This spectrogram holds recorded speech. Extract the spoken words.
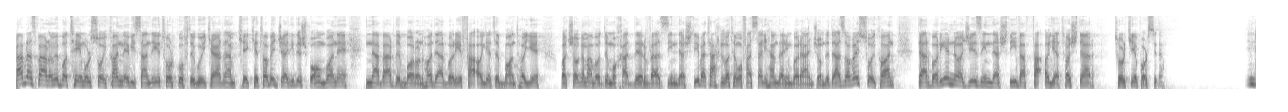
قبل از برنامه با تیمور سویکان نویسنده ترک گفتگوی کردم که کتاب جدیدش با عنوان نبرد بارونها درباره فعالیت باندهای قاچاق مواد مخدر و زیندشتی و تحقیقات مفصلی هم در این باره انجام داده. از آقای سویکان درباره ناجی زیندشتی و فعالیتاش در ترکیه پرسیدم. این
